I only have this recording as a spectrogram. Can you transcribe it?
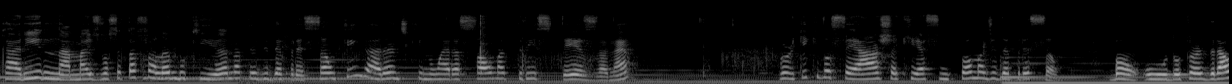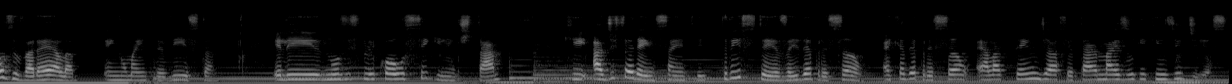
Karina, mas você está falando que Ana teve depressão? Quem garante que não era só uma tristeza, né? Por que, que você acha que é sintoma de depressão? Bom, o Dr. Drauzio Varela, em uma entrevista, ele nos explicou o seguinte, tá? Que a diferença entre tristeza e depressão é que a depressão ela tende a afetar mais do que 15 dias.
